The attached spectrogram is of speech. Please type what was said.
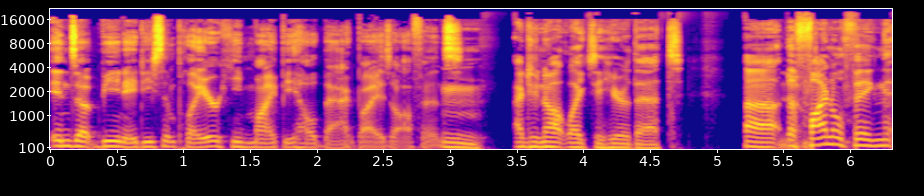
ends up being a decent player, he might be held back by his offense. Mm, I do not like to hear that. Uh, No. The final thing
